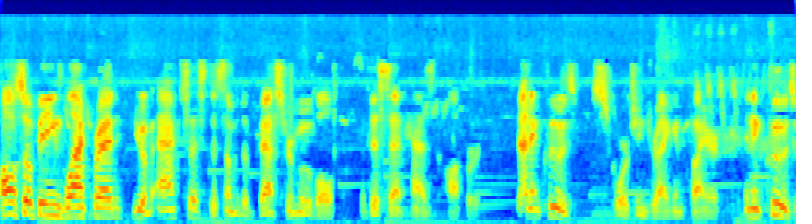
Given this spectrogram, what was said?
Also being black red, you have access to some of the best removal that this set has to offer. That includes Scorching Dragonfire. It includes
